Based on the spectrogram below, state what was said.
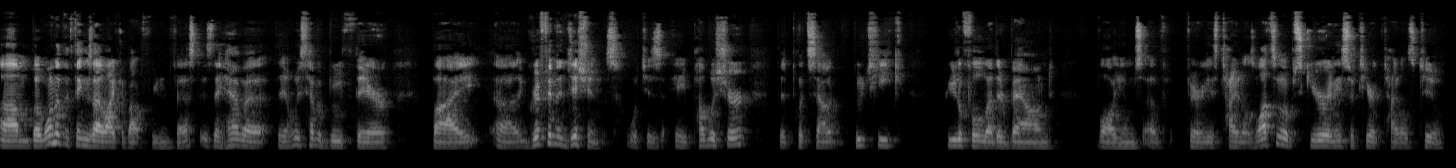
Um, but one of the things I like about FreedomFest is they have a they always have a booth there by uh, Gryphon Editions, which is a publisher that puts out boutique, beautiful leather bound volumes of various titles. Lots of obscure and esoteric titles too.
